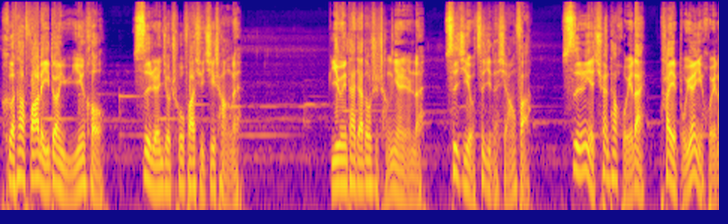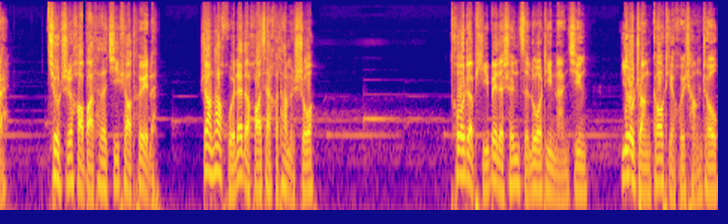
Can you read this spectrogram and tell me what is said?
和他发了一段语音后，四人就出发去机场了。因为大家都是成年人了，自己有自己的想法，四人也劝他回来，他也不愿意回来，就只好把他的机票退了，让他回来的话再和他们说。拖着疲惫的身子落地南京，又转高铁回常州，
